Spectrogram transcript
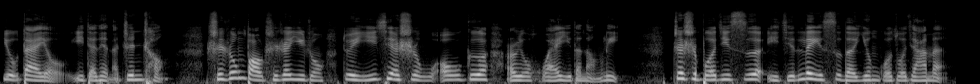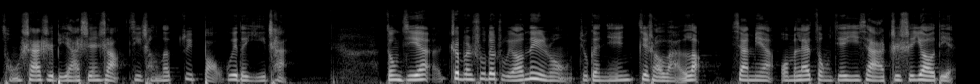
又带有一点点的真诚，始终保持着一种对一切事物讴歌而又怀疑的能力。这是伯吉斯以及类似的英国作家们从莎士比亚身上继承的最宝贵的遗产。总结这本书的主要内容就跟您介绍完了，下面我们来总结一下知识要点。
